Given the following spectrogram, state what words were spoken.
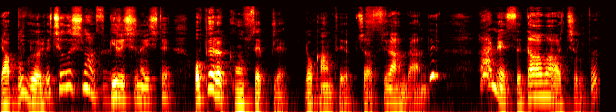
Ya bu böyle çalışmaz. Girişine işte opera konseptli lokanta yapacağız filan dendi. Her neyse dava açıldı.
